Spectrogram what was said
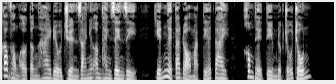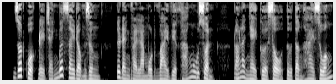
các phòng ở tầng 2 đều truyền ra những âm thanh rên rỉ, Khiến người ta đỏ mặt tía tai, Không thể tìm được chỗ trốn. Rốt cuộc để tránh bớt dây động rừng, Tôi đành phải làm một vài việc khá ngu xuẩn, Đó là nhảy cửa sổ từ tầng 2 xuống.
